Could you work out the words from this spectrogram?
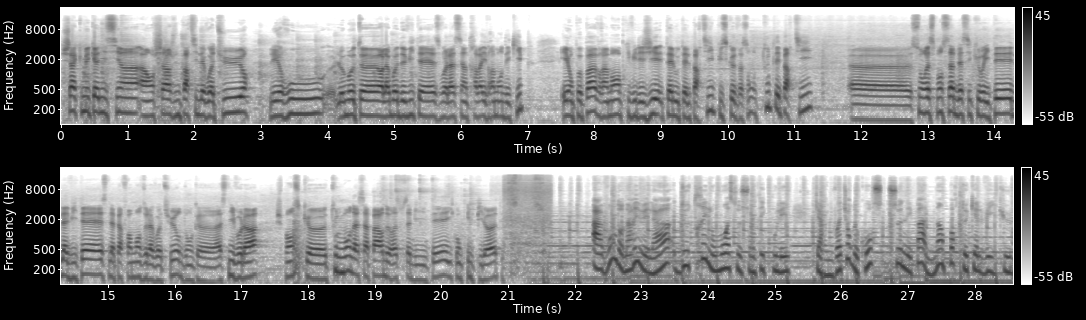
Chaque mécanicien a en charge une partie de la voiture, les roues, le moteur, la boîte de vitesse. Voilà, c'est un travail vraiment d'équipe. Et on ne peut pas vraiment privilégier telle ou telle partie, puisque de toute façon, toutes les parties euh, sont responsables de la sécurité, de la vitesse, de la performance de la voiture. Donc euh, à ce niveau-là, je pense que tout le monde a sa part de responsabilité, y compris le pilote. Avant d'en arriver là, de très longs mois se sont écoulés, car une voiture de course, ce n'est pas n'importe quel véhicule.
